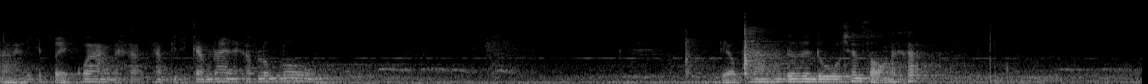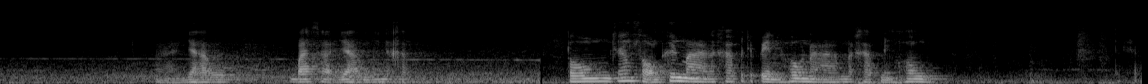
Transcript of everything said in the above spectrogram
อ่า นี่จะเปิดกว้างนะครับทำกิจกรรมได้นะครับโล่งๆ เดี๋ยวพาเดินดูชั้นสองนะครับยาวบาสายาวนี้นะครับ ตรงชั้นสองขึ้นมานะครับ ก็จะเป็นห้องน้ำนะครับหนึ่งห้องนะครับ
